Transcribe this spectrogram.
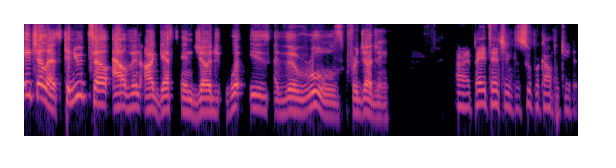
HLS, can you tell Alvin, our guest and judge, what is the rules for judging? All right, pay attention because super complicated.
